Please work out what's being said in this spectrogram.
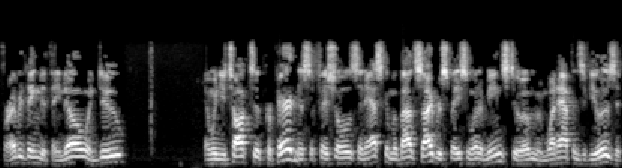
for everything that they know and do. And when you talk to preparedness officials and ask them about cyberspace and what it means to them and what happens if you lose it,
